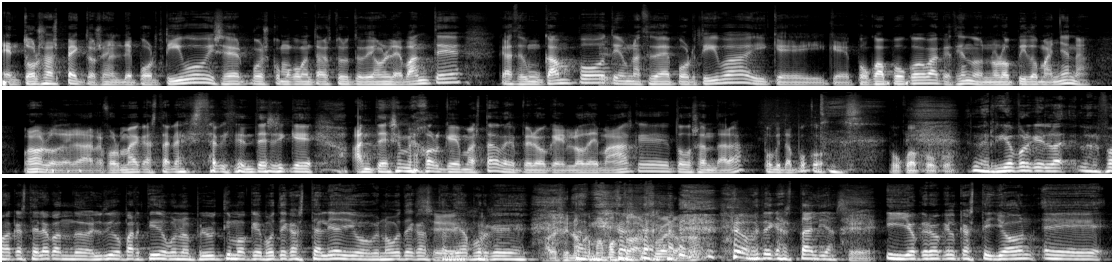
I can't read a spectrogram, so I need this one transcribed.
en todos los aspectos, en el deportivo y ser, pues como comentabas tú el otro día, un levante que hace un campo, tiene una ciudad deportiva y que, y que poco a poco va creciendo. No lo pido mañana. Bueno, lo de la reforma de Castalia que está Vicente sí que antes es mejor que más tarde, pero que lo demás que todo se andará poquito a poco. Poco a poco. Me río porque la, la reforma de Castalia, cuando el último partido, bueno, el penúltimo que vote Castalia, digo que no vote Castalia Sí. porque. A ver si nos comamos todo al suelo, ¿no? no vote Castalia. Y yo creo que el Castellón. eh,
